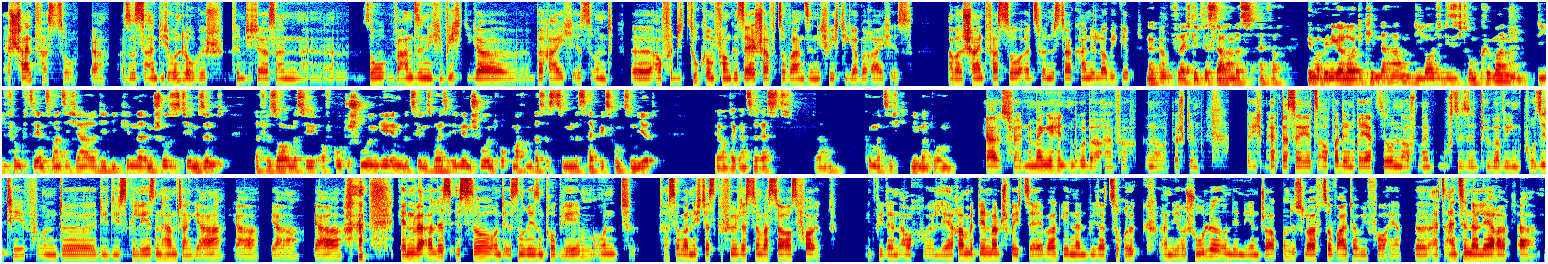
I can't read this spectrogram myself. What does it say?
Es scheint fast so, ja. Also es ist eigentlich unlogisch, finde ich, dass ein äh, so wahnsinnig wichtiger Bereich ist und äh, auch für die Zukunft von Gesellschaft so wahnsinnig wichtiger Bereich ist. Aber es scheint fast so, als wenn es da keine Lobby gibt. Na gut, ja. vielleicht liegt es daran, dass einfach immer weniger Leute Kinder haben. Die Leute, die sich darum kümmern, die 15, 20 Jahre, die die Kinder im Schulsystem sind, dafür sorgen, dass sie auf gute Schulen gehen, beziehungsweise in den Schulen Druck machen, dass es zumindest halbwegs funktioniert. Ja, und der ganze Rest, da kümmert sich niemand drum. Ja, es fällt eine Menge hinten drüber einfach. Genau, das stimmt. Ich merke das ja jetzt auch bei den Reaktionen auf mein Buch. Sie sind überwiegend positiv und äh, die, die es gelesen haben, sagen ja, ja, ja, ja, kennen wir alles, ist so und ist ein Riesenproblem und du hast aber nicht das Gefühl, dass dann was daraus folgt. Irgendwie dann auch äh, Lehrer, mit denen man spricht selber, gehen dann wieder zurück an ihre Schule und in ihren Job und es läuft so weiter wie vorher. Äh, als einzelner Lehrer, klar,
